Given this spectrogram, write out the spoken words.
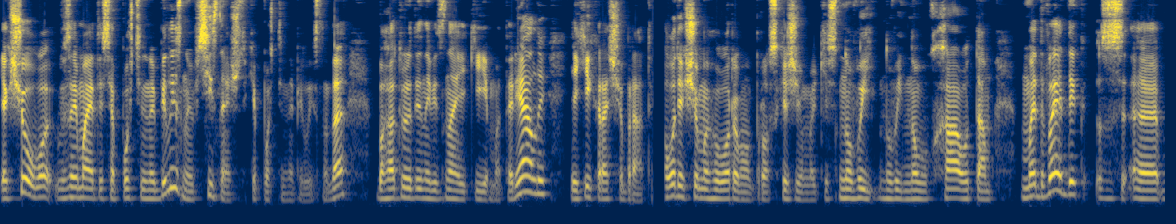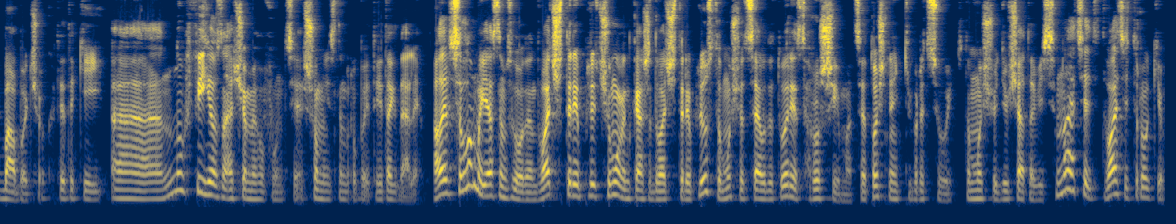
Якщо ви займаєтеся постільною білизною, всі знають, що таке постільна білизна. Да? Багато людей навіть знає, які є матеріали, які краще брати. А от якщо ми говоримо про, скажімо, якийсь новий новий ноу-хау, там медведик з е, бабочок, ти такий, е, ну фіг знає, в чому його функція, що мені з ним робити і так далі. Але в цілому я з ним згоден. 24 Чому він каже 24 Тому що це аудиторія з грошима, це точно які працюють. Тому що дівчата 18-20 років,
